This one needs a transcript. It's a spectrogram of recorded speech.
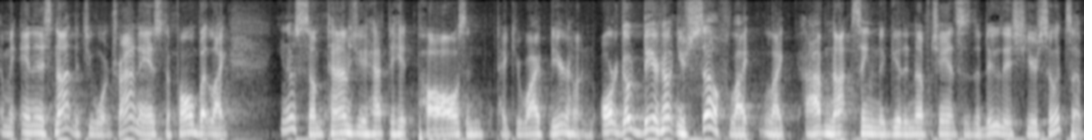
I mean, and it's not that you weren't trying to answer the phone, but like, you know, sometimes you have to hit pause and take your wife deer hunting or go deer hunting yourself. Like, like I've not seemed to get enough chances to do this year, so it's a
